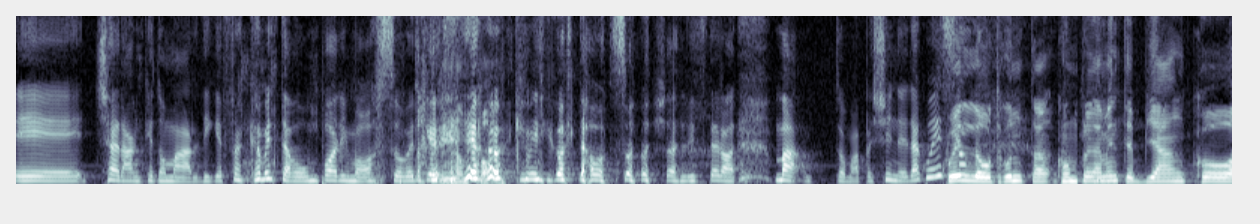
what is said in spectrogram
E c'era anche Tomardi che francamente avevo un po' rimosso perché, po'. perché mi ricordavo solo Charlize Theron. Ma insomma, a prescindere da questo... Quello conta- completamente bianco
